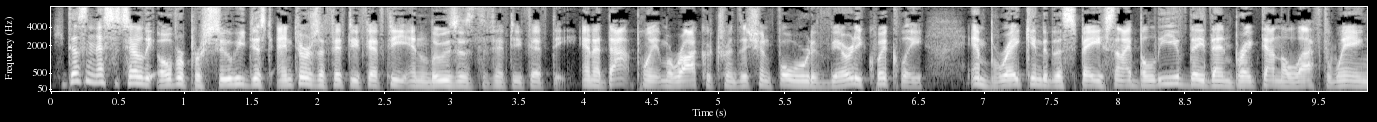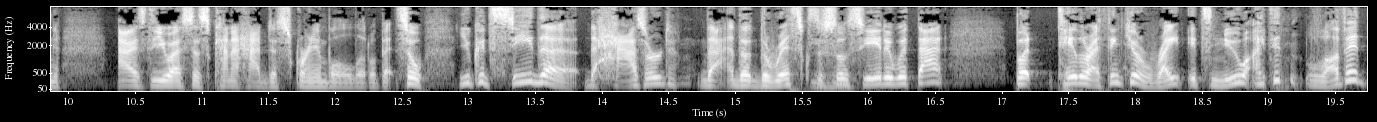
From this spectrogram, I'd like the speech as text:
he doesn't necessarily over pursue. He just enters a 50 50 and loses the 50 50. And at that point, Morocco transition forward very quickly and break into the space. And I believe they then break down the left wing as the U.S. has kind of had to scramble a little bit. So you could see the the hazard, the, the, the risks mm-hmm. associated with that. But Taylor, I think you're right. It's new. I didn't love it,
